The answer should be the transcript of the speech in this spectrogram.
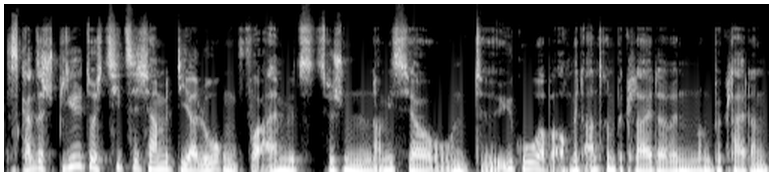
Das ganze Spiel durchzieht sich ja mit Dialogen, vor allem jetzt zwischen Amicia und äh, Hugo, aber auch mit anderen Begleiterinnen und Begleitern.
